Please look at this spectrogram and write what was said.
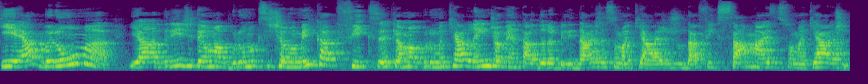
que é a bruma. E a Adrid tem uma bruma que se chama Makeup Fixer, que é uma bruma que além de aumentar a durabilidade da sua maquiagem, ajudar a fixar mais a sua maquiagem,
